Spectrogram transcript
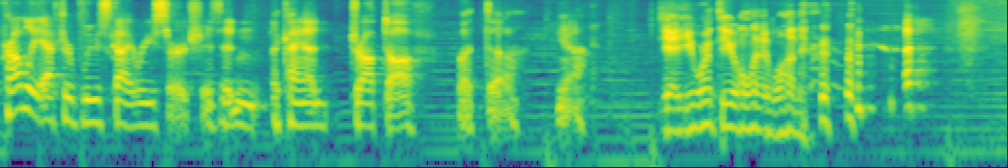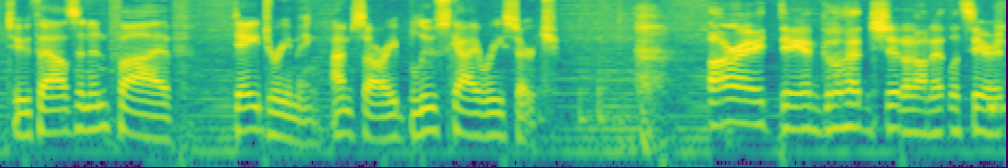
probably after Blue Sky Research. It didn't. I kind of dropped off. But uh, yeah, Yeah, you weren't the only one. 2005. Daydreaming. I'm sorry, Blue Sky Research. All right, Dan, go ahead and shit on it. Let's hear it.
